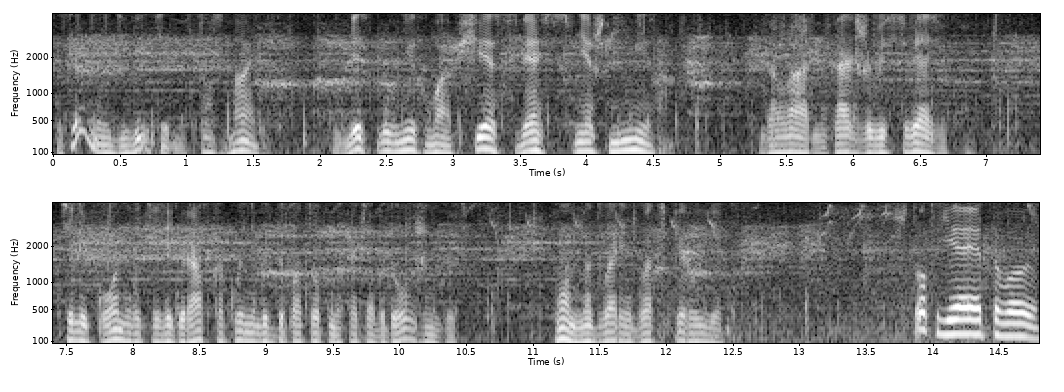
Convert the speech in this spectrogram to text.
Хотя неудивительно, кто знает, есть ли у них вообще связь с внешним миром. Да ладно, как же без связи-то? Телефон или телеграф какой-нибудь допотопный хотя бы должен быть. Вон, на дворе 21 век. Что-то я этого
